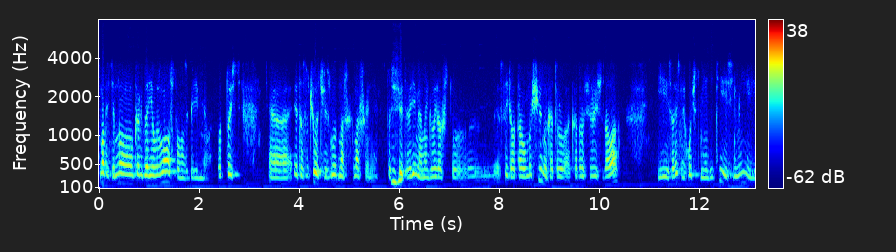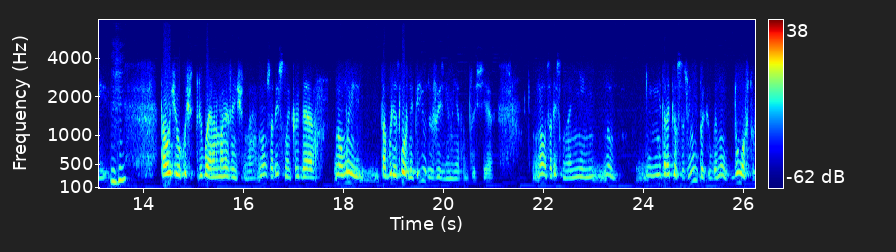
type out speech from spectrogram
Смотрите, ну, когда я узнал, что она забеременела, вот, то есть, э, это случилось через год наших отношений. То есть, mm-hmm. все это время она говорила, что э, встретила того мужчину, которого, который всю жизнь ждала, и, соответственно, хочет у меня детей, и семьи, и mm-hmm. того, чего хочет любая нормальная женщина. Ну, соответственно, когда, ну, мы, там были сложные периоды в жизни у меня, там, то есть я, ну, соответственно, не, ну, не торопился женитьбой, как бы, ну, думал, что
